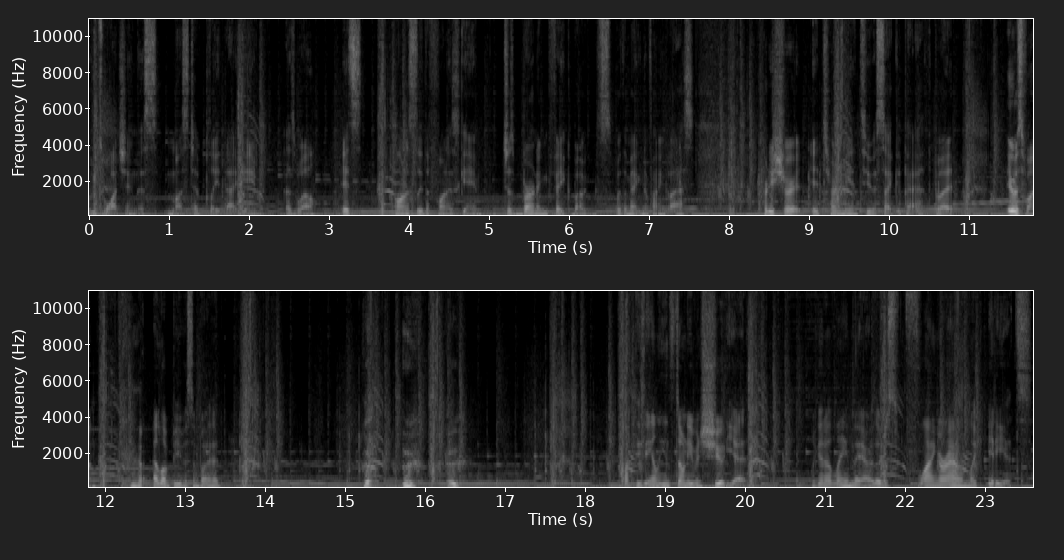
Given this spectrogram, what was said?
who's watching this must have played that game as well. It's honestly the funnest game. Just burning fake bugs with a magnifying glass. Pretty sure it, it turned me into a psychopath, but it was fun. I love Beavis and Butthead. Fuck, these aliens don't even shoot yet. Look at how lame they are. They're just flying around like idiots.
